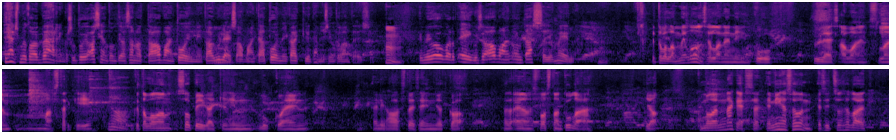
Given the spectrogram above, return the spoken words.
tehdäänkö me jotain väärin, koska tuo asiantuntija sanoo, että tämä avain toimii, tämä on mm. yleisavain, tämä toimii kaikkiin tämmöisiin tilanteisiin. Mm. Ja me voidaan että ei kun se avain on tässä jo meillä. Mm. Ja tavallaan meillä on sellainen niin kuin yleisavain, sellainen master key, no. joka tavallaan sopii kaikkiin lukkoihin, eli haasteisiin, jotka mitä elämässä vastaan tulee. Ja kun me ollaan näkee se, ja niinhän se on. Ja sitten se on sellainen, että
